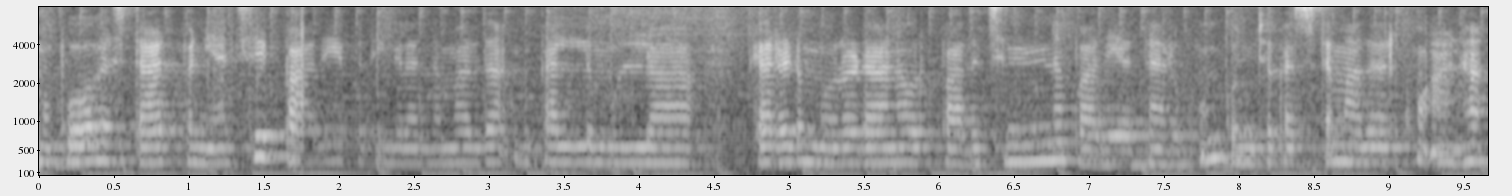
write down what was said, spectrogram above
நம்ம போக ஸ்டார்ட் பண்ணியாச்சு. பாதையை பார்த்தீங்களா அந்த மாதிரி தான் கல் முள்ளா கரடு முரடான ஒரு பாதை. சின்ன பாதையாக தான் இருக்கும். கொஞ்சம் கஷ்டமாக தான் இருக்கும். ஆனால்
